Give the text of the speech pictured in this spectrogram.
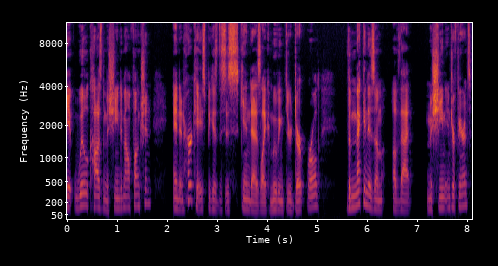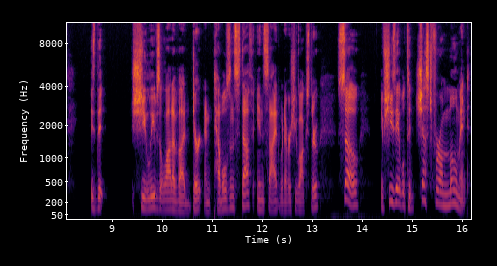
it will cause the machine to malfunction. And in her case, because this is skinned as like moving through dirt world, the mechanism of that machine interference is that she leaves a lot of uh, dirt and pebbles and stuff inside whatever she walks through. So if she's able to just for a moment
